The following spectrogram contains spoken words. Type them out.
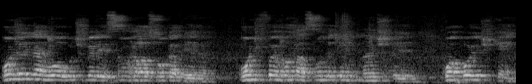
Onde ele ganhou a última eleição em relação ao Gabeira? Onde foi a votação determinante dele? Com apoio de quem?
